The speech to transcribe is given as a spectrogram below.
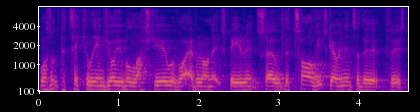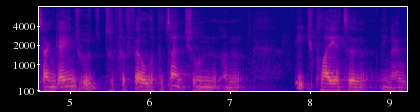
wasn't particularly enjoyable last year with what everyone experienced. So the targets going into the first 10 games was to fulfil the potential and, and each player to, you know,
